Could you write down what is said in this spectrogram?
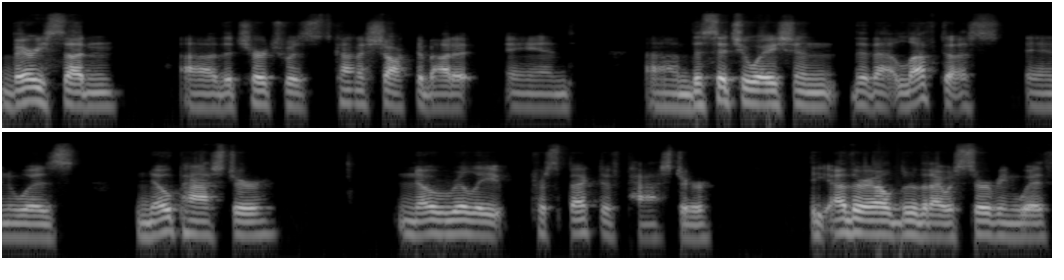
very sudden. Uh, the church was kind of shocked about it, and um, the situation that that left us in was no pastor, no really prospective pastor. The other elder that I was serving with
